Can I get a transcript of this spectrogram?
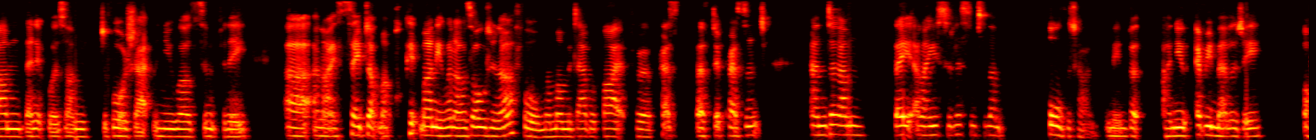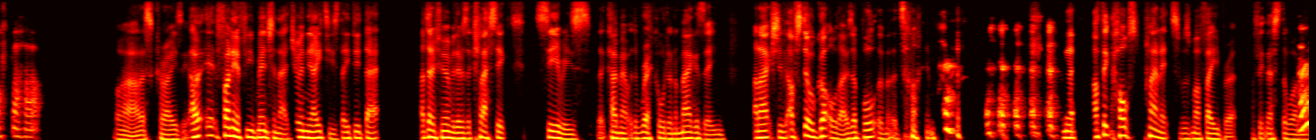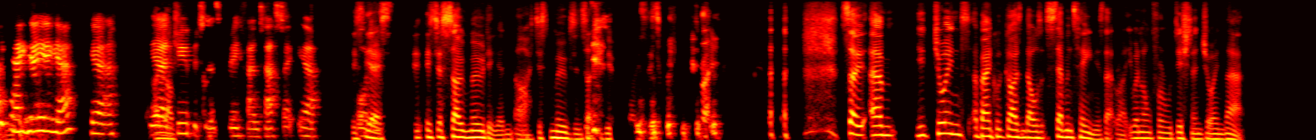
Um, then it was um, Dvorak, the New World Symphony. Uh, and I saved up my pocket money when I was old enough, or my mum and dad would buy it for a pres- birthday present. And um, they and I used to listen to them all the time. I mean, but I knew every melody off by heart. Wow, that's crazy. Uh, it's funny if you mentioned that during the 80s, they did that. I don't know if you remember, there was a classic series that came out with a record and a magazine. And I actually, I've still got all those. I bought them at the time. I think Holst Planets was my favorite. I think that's the one. Okay, yeah, yeah, yeah, yeah, yeah. Jupiter's pretty fantastic. Yeah, it's, yes, yeah, it's, just so moody and oh, it just moves in such a beautiful way. It's great. so, um, you joined a band called Guys and Dolls at 17, is that right? You went along for an audition and joined that.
